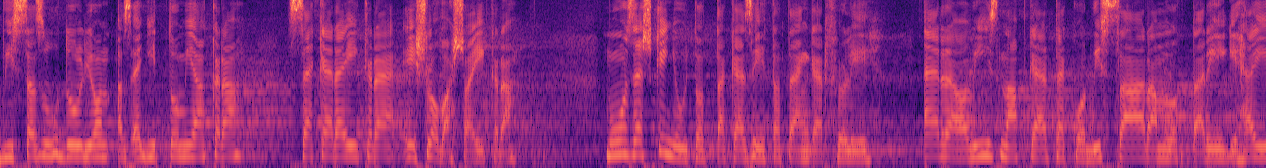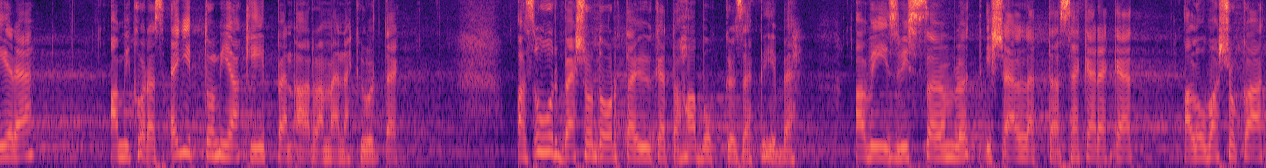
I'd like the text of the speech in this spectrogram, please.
visszazúduljon az egyiptomiakra, szekereikre és lovasaikra. Mózes kinyújtotta kezét a tenger fölé. Erre a víz napkeltekor visszaáramlott a régi helyére, amikor az egyiptomiak éppen arra menekültek. Az Úr besodorta őket a habok közepébe. A víz visszaömlött és ellepte a szekereket, a lovasokat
